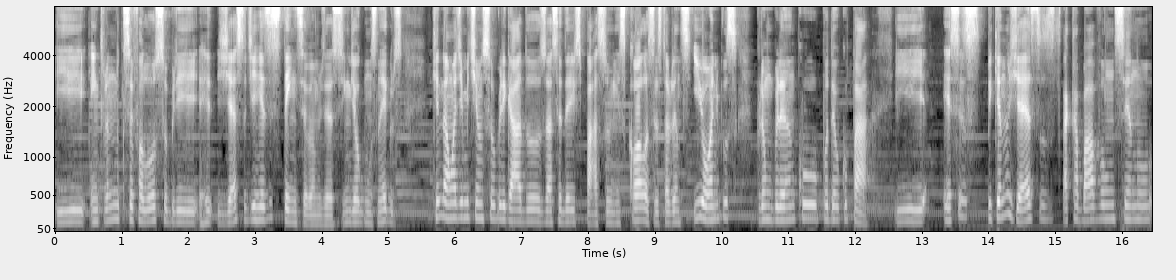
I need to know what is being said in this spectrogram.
E entrando no que você falou sobre gesto de resistência, vamos dizer assim, de alguns negros, que não admitiam ser obrigados a ceder espaço em escolas, restaurantes e ônibus para um branco poder ocupar. E esses pequenos gestos acabavam sendo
